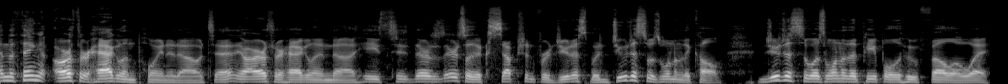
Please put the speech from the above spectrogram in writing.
And the thing Arthur Hagelin pointed out, and Arthur Hagelin, uh, he's there's there's an exception for Judas, but Judas was one of the called. Judas was one of the people who fell away.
